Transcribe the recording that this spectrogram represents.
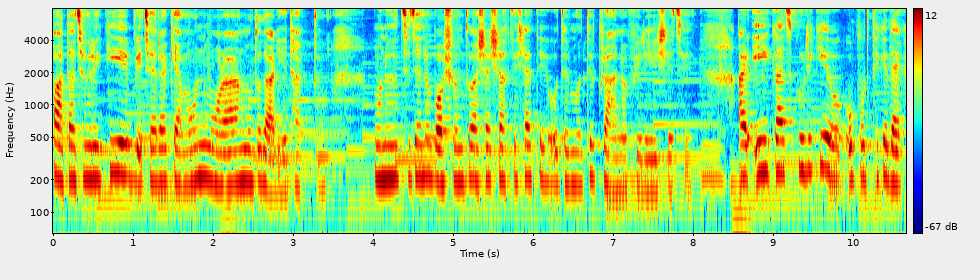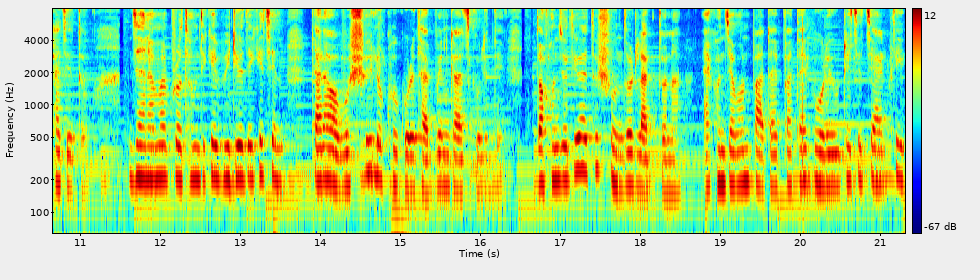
পাতা ঝরে গিয়ে বেচারা কেমন মরার মতো দাঁড়িয়ে থাকতো। মনে হচ্ছে যেন বসন্ত আসার সাথে সাথে ওদের মধ্যে প্রাণও ফিরে এসেছে। আর এই গাছগুলিকেও ওপর থেকে দেখা যেত। যারা আমার প্রথম দিকের ভিডিও দেখেছেন, তারা অবশ্যই লক্ষ্য করে থাকবেন গাছগুলিতে। তখন যদিও এত সুন্দর লাগতো না, এখন যেমন পাতায় পাতায় ভরে উঠেছে চারদিক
